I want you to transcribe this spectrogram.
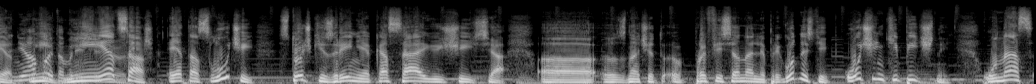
Нет, не об нет, этом нет, идет. Саш, это случай с точки зрения касающийся, э, значит, профессиональной пригодности, очень типичный. У нас,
